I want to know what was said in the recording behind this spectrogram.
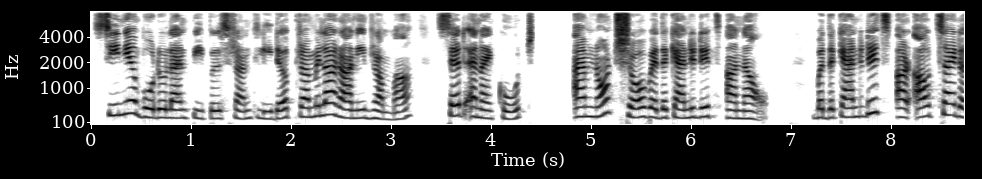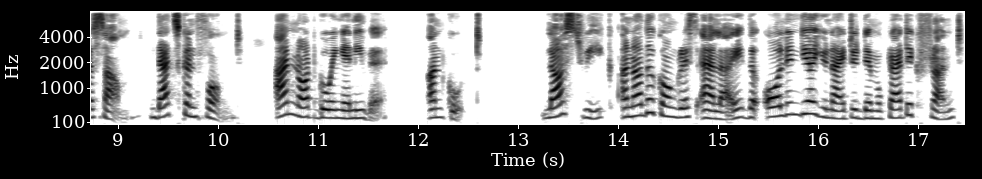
Senior Bodoland People's Front leader Pramila Rani Brahma said, and I quote, I am not sure where the candidates are now, but the candidates are outside Assam. That's confirmed. I'm not going anywhere. Unquote. Last week, another Congress ally, the All India United Democratic Front,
